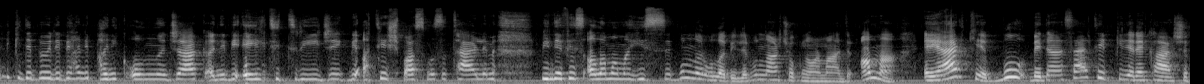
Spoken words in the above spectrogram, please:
tabii ki de böyle bir hani panik olunacak, hani bir el titreyecek, bir ateş basması, terleme, bir nefes alamama hissi bunlar olabilir. Bunlar çok normaldir. Ama eğer ki bu bedensel tepkilere karşı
